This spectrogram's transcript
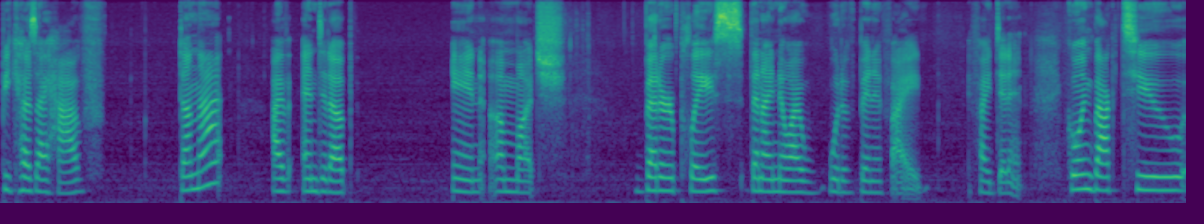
because I have done that, I've ended up in a much better place than I know I would have been if I if I didn't. Going back to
